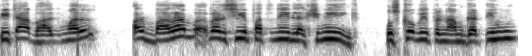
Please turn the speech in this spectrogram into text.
पिता भागमल और बारह वर्षीय पत्नी लक्ष्मी उसको भी प्रणाम करती हूँ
